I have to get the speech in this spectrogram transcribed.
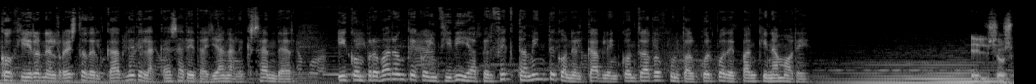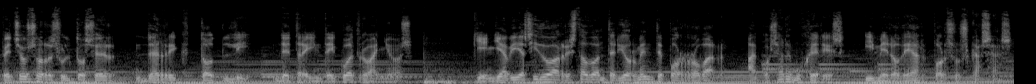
Cogieron el resto del cable de la casa de Diane Alexander y comprobaron que coincidía perfectamente con el cable encontrado junto al cuerpo de Pumpkin Amore. El sospechoso resultó ser Derrick Todd Lee, de 34 años, quien ya había sido arrestado anteriormente por robar, acosar a mujeres y merodear por sus casas.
